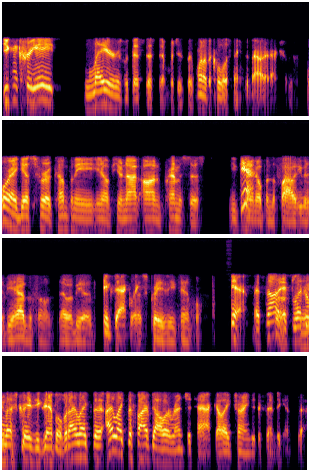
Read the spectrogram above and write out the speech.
you can create layers with this system, which is one of the coolest things about it, actually. Or I guess for a company, you know, if you're not on premises, you Yeah. can't open the file even if you have the phone. That would be a Exactly. that's crazy example. Yeah, it's not. It's less a less crazy example, but I like the I like the five dollar wrench attack. I like trying to defend against that.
